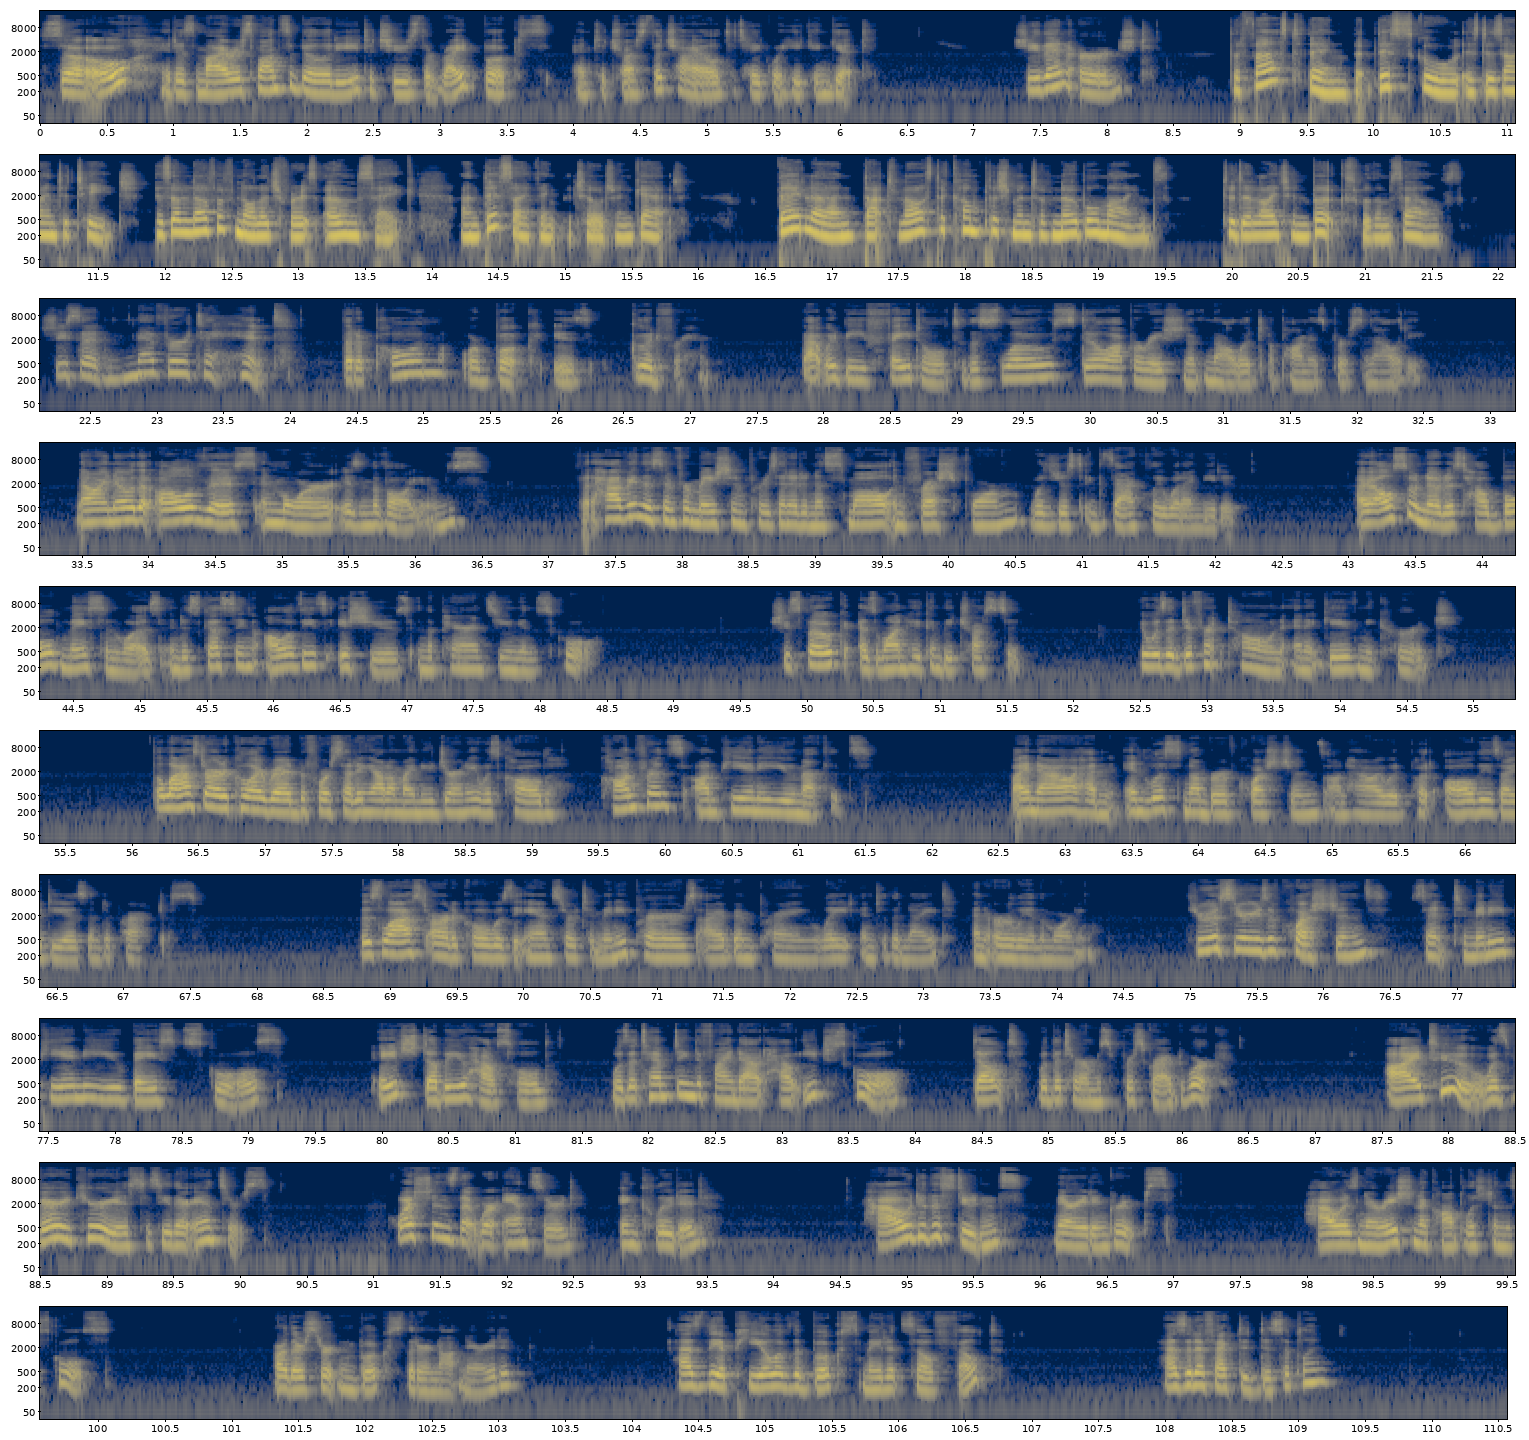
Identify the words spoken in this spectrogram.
So, it is my responsibility to choose the right books and to trust the child to take what he can get. She then urged The first thing that this school is designed to teach is a love of knowledge for its own sake, and this I think the children get. They learn that last accomplishment of noble minds, to delight in books for themselves. She said never to hint that a poem or book is good for him. That would be fatal to the slow, still operation of knowledge upon his personality. Now, I know that all of this and more is in the volumes, but having this information presented in a small and fresh form was just exactly what I needed. I also noticed how bold Mason was in discussing all of these issues in the Parents Union School. She spoke as one who can be trusted. It was a different tone and it gave me courage. The last article I read before setting out on my new journey was called Conference on PNEU Methods. By now, I had an endless number of questions on how I would put all these ideas into practice. This last article was the answer to many prayers I had been praying late into the night and early in the morning. Through a series of questions sent to many PNEU based schools, H.W. Household was attempting to find out how each school dealt with the terms prescribed work. I, too, was very curious to see their answers. Questions that were answered included How do the students narrate in groups? How is narration accomplished in the schools? Are there certain books that are not narrated? Has the appeal of the books made itself felt? Has it affected discipline?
